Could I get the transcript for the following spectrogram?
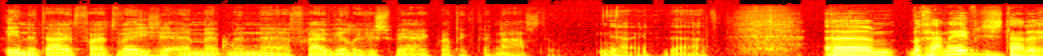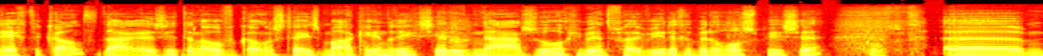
In het uitvaartwezen en met mijn eh, vrijwilligerswerk wat ik daarnaast doe. Ja, inderdaad. Ehm, we gaan eventjes naar de rechterkant. Daar eh, zit aan de overkant nog steeds Mark Hendricks. Jij doet nazorg, je bent vrijwilliger bij de hospice, hè? Klopt. Ehm,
